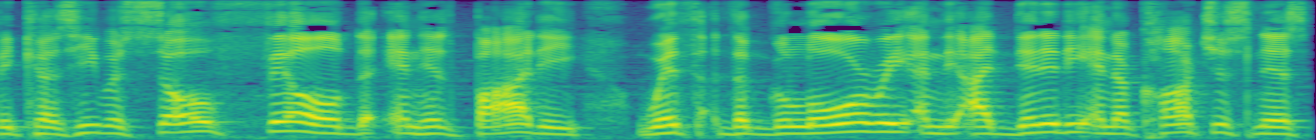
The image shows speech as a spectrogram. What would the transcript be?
because he was so filled in his body with the glory and the identity and the consciousness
